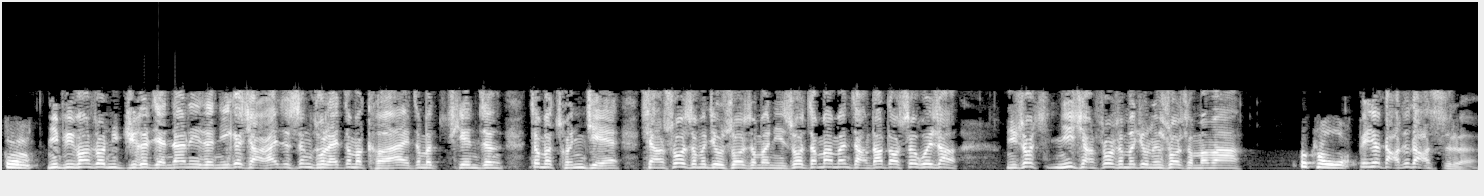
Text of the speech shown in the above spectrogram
对。你比方说，你举个简单例子，你一个小孩子生出来这么可爱，这么天真，这么纯洁，想说什么就说什么。你说这慢慢长大到社会上，你说你想说什么就能说什么吗？不可以。被人家打都打死了。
